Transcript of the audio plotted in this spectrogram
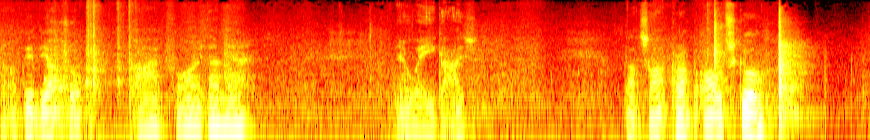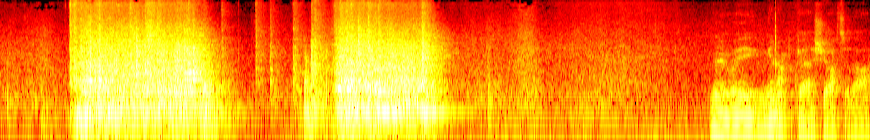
That'll be the actual pipe for it then, yeah. No way, guys. That's like proper old school. No way you're gonna have to get a shot of that.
